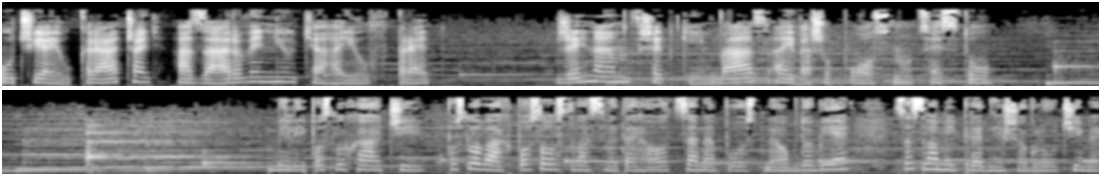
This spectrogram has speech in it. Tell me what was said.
Učia ju kráčať a zároveň ju ťahajú vpred. Žehnám všetkým vás aj vašu pôsnu cestu. Milí poslucháči, po slovách posolstva svätého Otca na pôstne obdobie sa s vami pre dnešok lúčime.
